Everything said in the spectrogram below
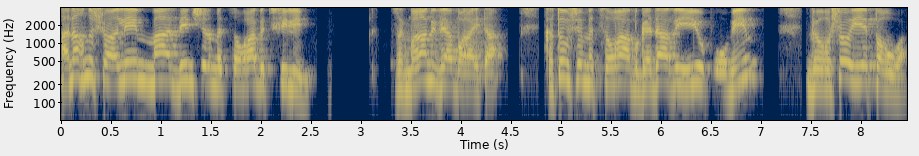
אנחנו שואלים מה הדין של מצורע בתפילין. אז הגמרא מביאה ברייתא, כתוב שמצורע בגדיו יהיו פרומים וראשו יהיה פרוע.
